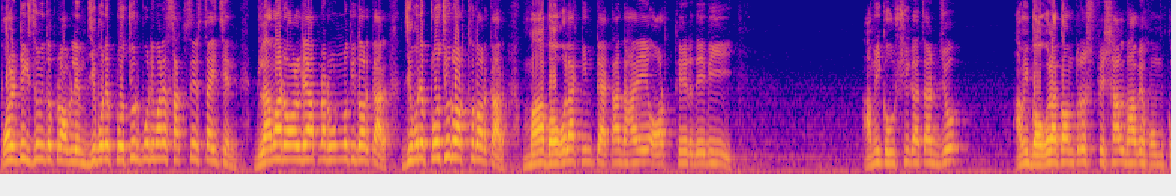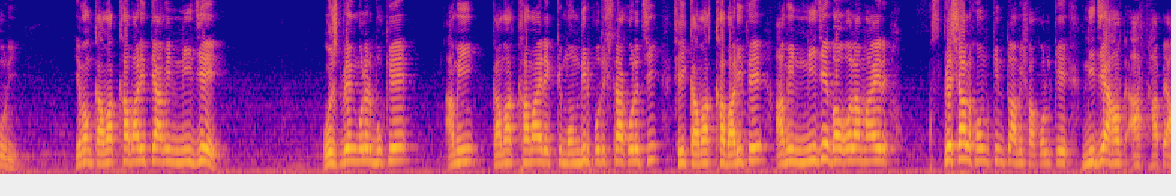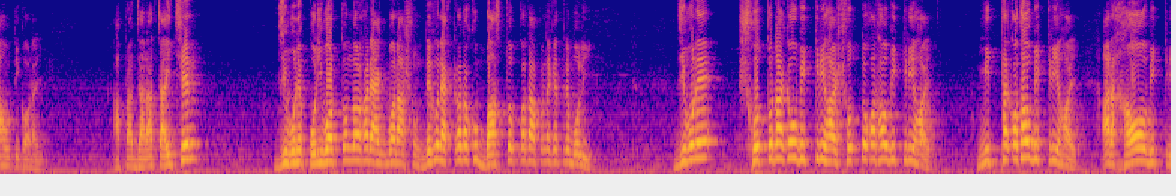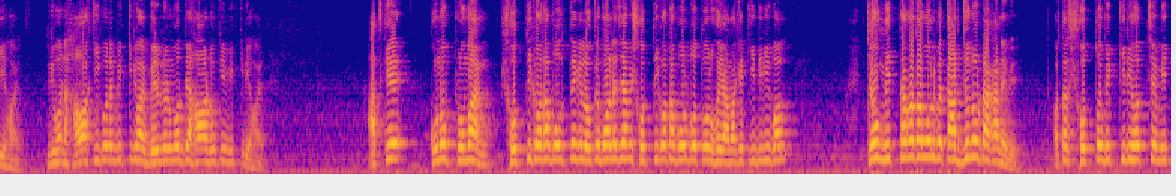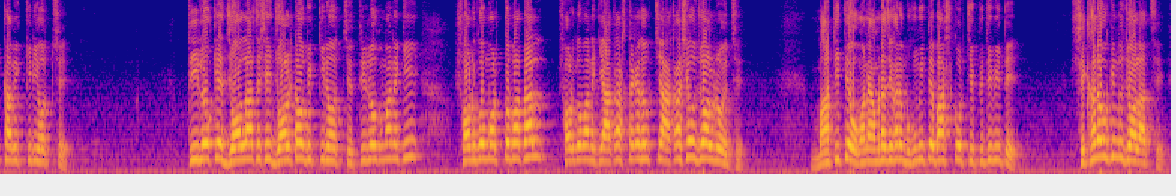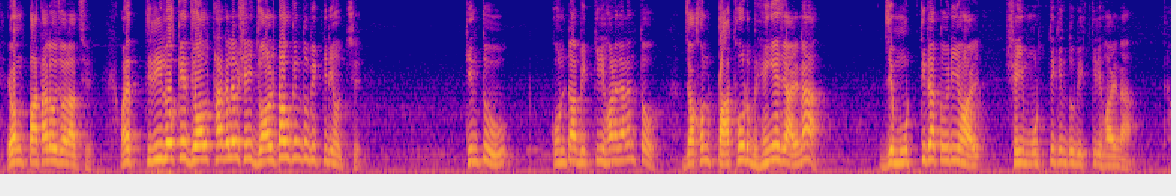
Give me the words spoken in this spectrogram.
পলিটিক্স জনিত প্রবলেম জীবনে প্রচুর পরিমাণে সাকসেস চাইছেন। গ্ল্যামার ওয়ার্ল্ডে আপনার উন্নতি দরকার, জীবনে প্রচুর অর্থ দরকার। মা বগলা কিন্তু একাধায়ে অর্থের দেবী। আমি কৌশিক আচার্য, আমি বগলাতন্ত্র স্পেশালভাবে হোম করি। এবং কামাখ্যা বাড়িতে আমি নিজে ওয়েস্ট বেঙ্গলের বুকে আমি কামাখ্যা মায়ের একটি মন্দির প্রতিষ্ঠা করেছি। সেই কামাখ্যা বাড়িতে আমি নিজে বগলা মায়ের স্পেশাল হোম কিন্তু আমি সকলকে নিজে হাতে আহুতি করাই। আপনারা যারা চাইছেন জীবনে পরিবর্তন দরকার, একবার আসুন। দেখুন, একটা কথা খুব বাস্তব কথা আপনাদের ক্ষেত্রে বলি। জীবনে সত্যটাকেও বিক্রি হয়, সত্য কথাও বিক্রি হয়, মিথ্যা কথাও বিক্রি হয়, আর হাওয়াও বিক্রি হয়। বলেন হাওয়া কি করে বিক্রি হয়? বেলুনের মধ্যে হাওয়া ঢুকিয়ে বিক্রি হয়। আজকে কোনো প্রমাণ সত্যি কথা বলতে গেলে লোকে বলে যে, আমি সত্যি কথা বলব, তোর হয়ে আমাকে কি দিবি বল? কেউ মিথ্যা কথা বলবে, তার জন্যও টাকা নেবে। অর্থাৎ সত্য বিক্রি হচ্ছে, মিথ্যা বিক্রি হচ্ছে। ত্রিলোকে জল আছে, সেই জলটাও বিক্রি হচ্ছে। ত্রিলোক মানে কি? স্বর্গ মর্ত পাতাল স্বর্গ মানে কি? আকাশটাকে ধরছে আকাশেও জল রয়েছে। মাটিতেও মানে আমরা যেখানে ভূমিতে বাস করছি, পৃথিবীতে, সেখানেও কিন্তু জল আছে এবং পাতালেও জল আছে। মানে ত্রিলোকে জল থাকলেও সেই জলটাও কিন্তু বিক্রি হচ্ছে। কিন্তু কোনটা বিক্রি হয় না জানেন তো? যখন পাথর ভেঙে যায় না, যে মূর্তিটা তৈরি হয়, সেই মূর্তি কিন্তু বিক্রি হয় না।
